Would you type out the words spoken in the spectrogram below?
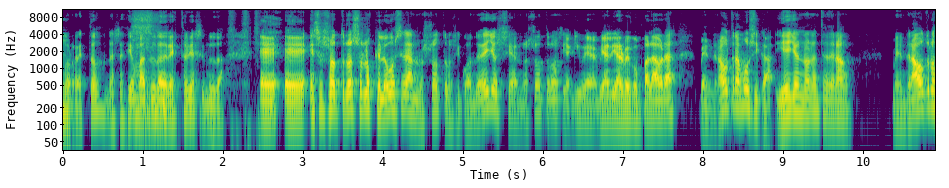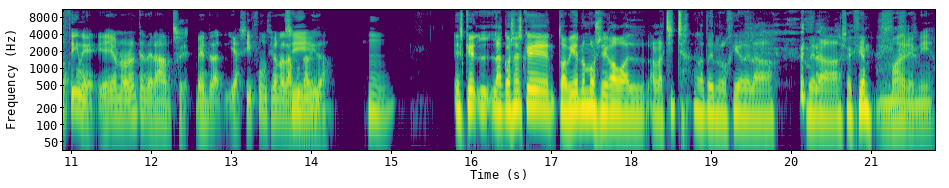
Correcto, la sección más dura de la historia, sin duda. Eh, eh, esos otros son los que luego serán nosotros. Y cuando ellos sean nosotros, y aquí voy a, voy a liarme con palabras, vendrá otra música y ellos no la entenderán. Vendrá otro cine y ellos no lo entenderán. Sí. Vendrá, y así funciona la Sí. puta vida. Mm. Es que la cosa es que todavía no hemos llegado al- a la chicha, a la tecnología de la, de la sección. Madre mía.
